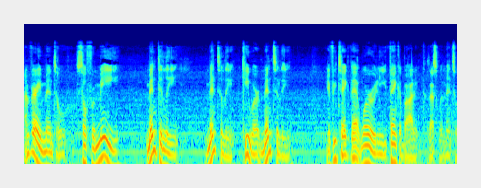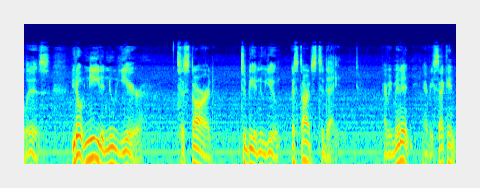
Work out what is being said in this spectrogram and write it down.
I'm very mental. So for me, mentally, mentally, keyword mentally, if you take that word and you think about it, because that's what mental is, you don't need a new year to start to be a new you. It starts today. Every minute, every second,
